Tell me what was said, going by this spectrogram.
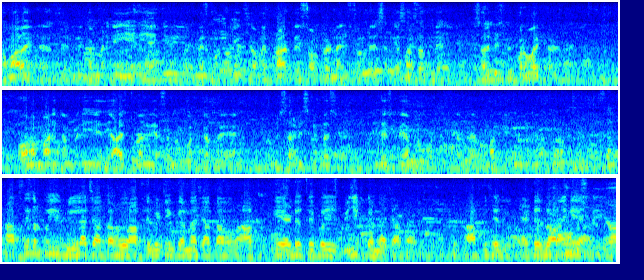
हमारा कंपनी का ये नहीं है कि मेन मोटरली से हमें प्लांट इंस्टॉल करना है। इंस्टॉलेशन के साथ साथ हमें सर्विस भी प्रोवाइड करना है। और हमारी कंपनी यदि आज ट्वेल्व ईयर्स हम लोग वर्क कर रहे हैं तो हमें सर्विस के बेस बेस पे हम लोग हैं मार्केटिंग की तरफ़। सर आपसे अगर कोई मिलना चाहता हो आपसे मीटिंग करना चाहता हो आपके एड्रेस पे कोई विज़िट करना चाहता है तो आप उसे एड्रेस बताएँगे आ,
